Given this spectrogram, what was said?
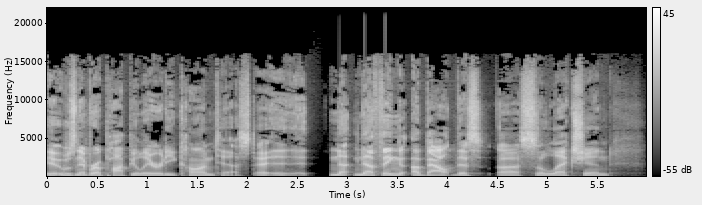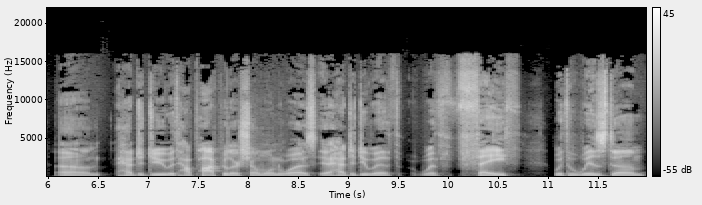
it was never a popularity contest. It, it, no, nothing about this uh, selection um, had to do with how popular someone was. It had to do with with faith, with wisdom,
